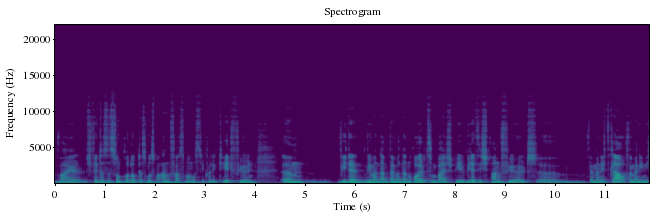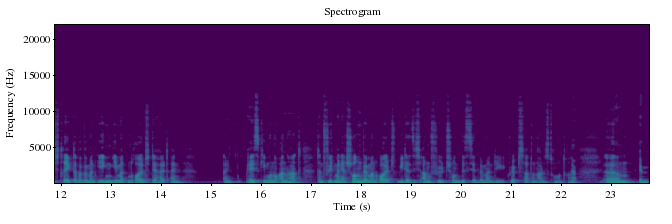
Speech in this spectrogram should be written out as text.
Weil ich finde, das ist so ein Produkt, das muss man anfassen, man muss die Qualität fühlen. Ähm, wie der, wie man dann, wenn man dann rollt zum Beispiel, wie der sich anfühlt, äh, wenn man jetzt klar, auch wenn man ihn nicht trägt, aber wenn man gegen jemanden rollt, der halt ein ein Pace-Kimono anhat, dann fühlt man ja schon, wenn man rollt, wie der sich anfühlt, schon ein bisschen, wenn man die Grips hat und alles drum und dran. Ja. Ähm, Im,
